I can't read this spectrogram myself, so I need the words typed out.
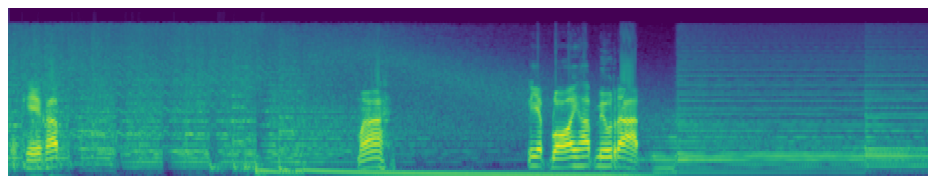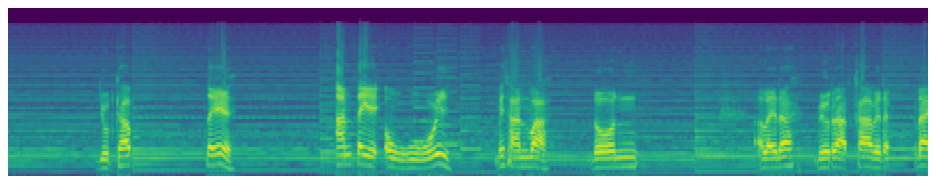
โอเคครับ มา เรียบร้อยครับมิวราดหยุดครับ เตะอันเตะโอ้โหยไม่ทันว่ะ โดน อะไรนะมิวราดฆ่าไปได้ได้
